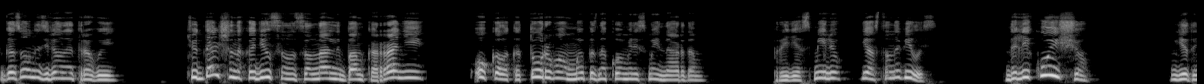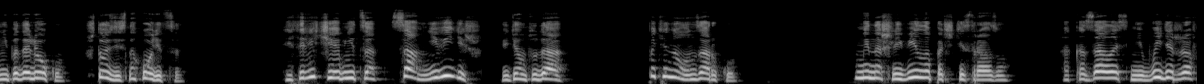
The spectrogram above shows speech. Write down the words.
газоны зеленой травы. Чуть дальше находился Национальный банк Арании, около которого мы познакомились с Мейнардом. Пройдя с милю, я остановилась. Далеко еще? Где-то неподалеку. Что здесь находится? Это лечебница. Сам не видишь? Идем туда. Потянул он за руку. Мы нашли вилла почти сразу. Оказалось, не выдержав,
